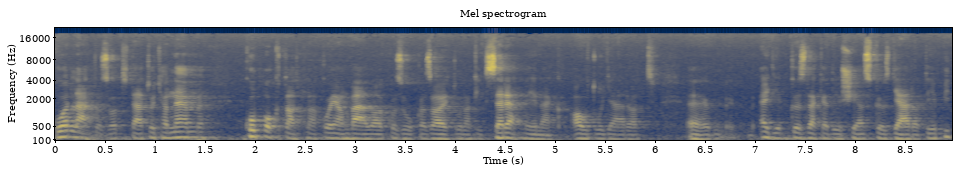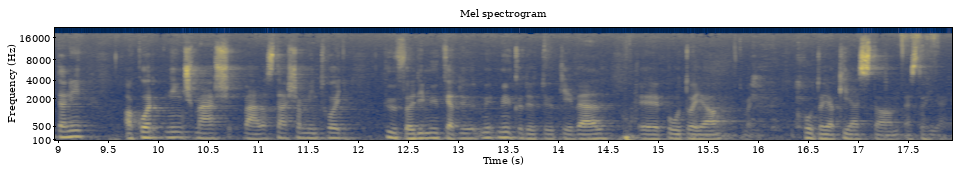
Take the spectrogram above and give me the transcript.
korlátozott, tehát hogyha nem kopogtatnak olyan vállalkozók az ajtón, akik szeretnének autógyárat, egyéb közlekedési eszközgyárat építeni, akkor nincs más választása, mint hogy külföldi működő, működőtőkével pótolja, pótolja ki ezt a, ezt a hiányt.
